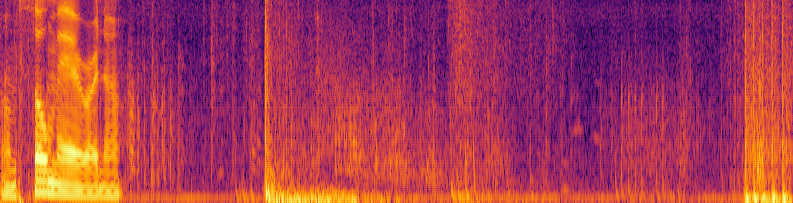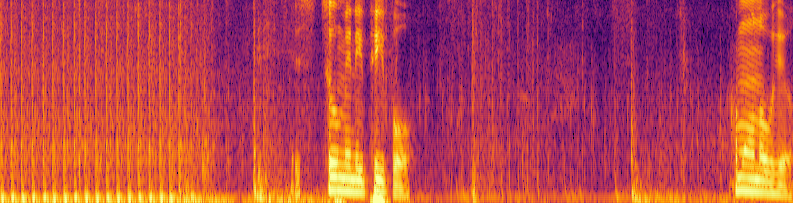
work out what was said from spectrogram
I'm so mad right now. It's too many people. Come on over here.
